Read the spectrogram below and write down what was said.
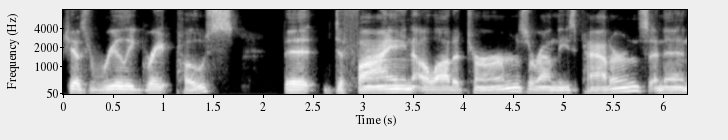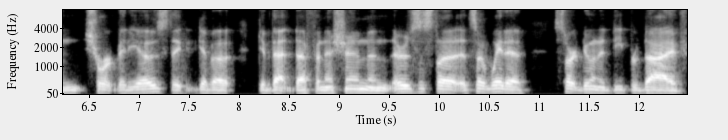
she has really great posts that define a lot of terms around these patterns and then short videos that give a give that definition and there's just a it's a way to start doing a deeper dive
